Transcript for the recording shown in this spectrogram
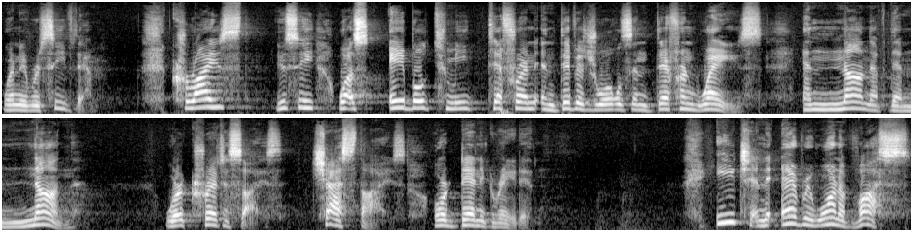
when he received them. Christ, you see, was able to meet different individuals in different ways, and none of them, none, were criticized, chastised, or denigrated. Each and every one of us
